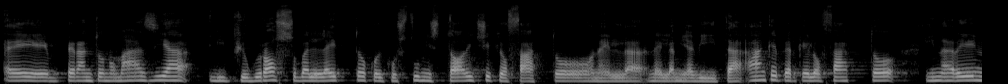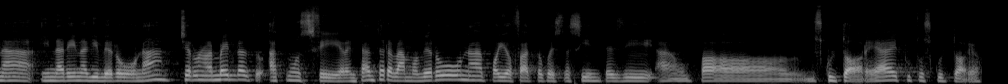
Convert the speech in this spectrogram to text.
è per antonomasia il più grosso balletto con i costumi storici che ho fatto nel, nella mia vita, anche perché l'ho fatto in arena, in arena, di Verona. C'era una bella atmosfera, intanto eravamo a Verona, poi ho fatto questa sintesi un po' scultorea, è tutto scultoreo.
